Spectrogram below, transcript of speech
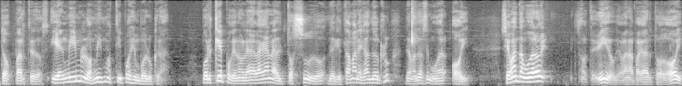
Dos, parte dos. Y el mismo, los mismos tipos involucrados. ¿Por qué? Porque no le da la gana al tosudo del que está manejando el club de mandarse a mudar hoy. Se manda a mudar hoy, no te digo que van a pagar todo hoy,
